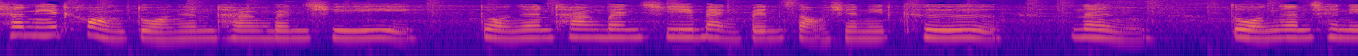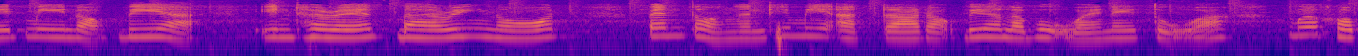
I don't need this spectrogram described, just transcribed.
ชนิดของตั๋วเงินทางบัญชี ตั๋วเงินทางบัญชีแบ่งเป็น 2 ชนิดคือ 1. ตั๋วเงินชนิดมีดอกเบี้ย interest bearing note เป็นตั๋วเงินที่มีอัตราดอกเบี้ยระบุไว้ในตั๋ว เมื่อครบ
